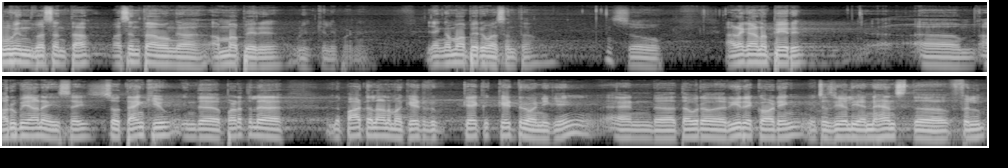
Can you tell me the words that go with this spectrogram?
கோவிந்த் வசந்தா. வசந்தா அவங்க அம்மா பேர் அப்படின்னு கேள்விப்பட்டேன். எங்கள் அம்மா பேர் வசந்தா? ஸோ அழகான பேர். அருமையான இசை. ஸோ தேங்க்யூ இந்த படத்தில் இந்த பாட்டெல்லாம் நம்ம கேட்டு கேட்க கேட்டுருவோம் இன்றைக்கி அண்ட் uh, தவிர re recording which is really enhance the film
